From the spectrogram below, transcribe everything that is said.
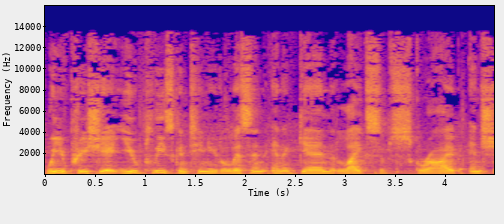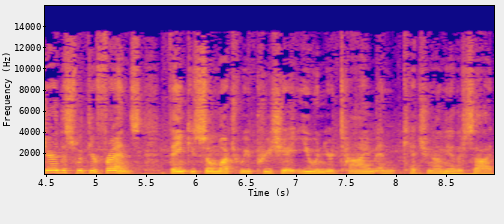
We appreciate you. Please continue to listen and again, like, subscribe, and share this with your friends. Thank you so much. We appreciate you and your time and catch you on the other side.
